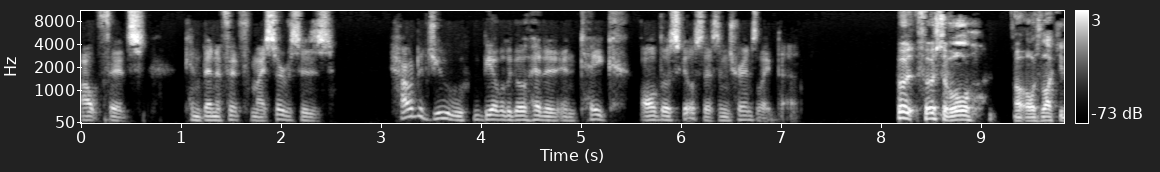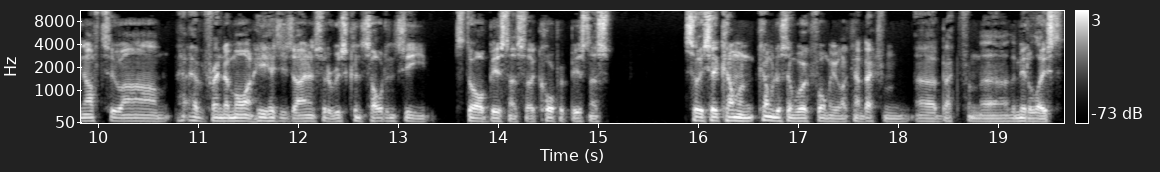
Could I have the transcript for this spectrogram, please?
outfits can benefit from my services. How did you be able to go ahead and take all those skill sets and translate that? But first of all, I was lucky enough to um, have a friend of mine. He has his own sort of risk consultancy style business, a corporate business. So he said, "Come and come and do some work for me when I come back from uh, back from the, the Middle East."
